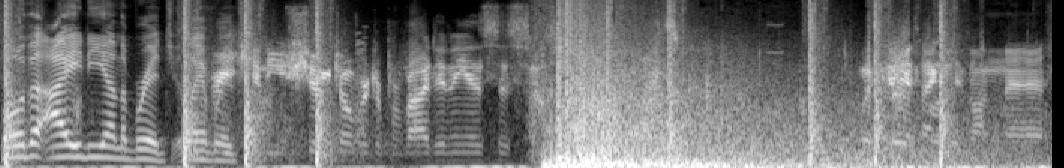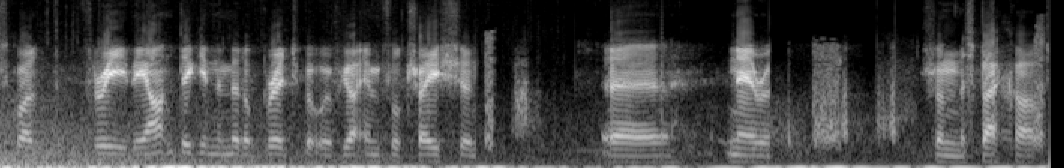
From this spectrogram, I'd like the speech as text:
Blow the IED on the bridge. Land Three, bridge. can you shift over to provide any assistance? We're clear active on uh, squad three. They aren't digging the middle bridge, but we've got infiltration uh, near it. from the spec up.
